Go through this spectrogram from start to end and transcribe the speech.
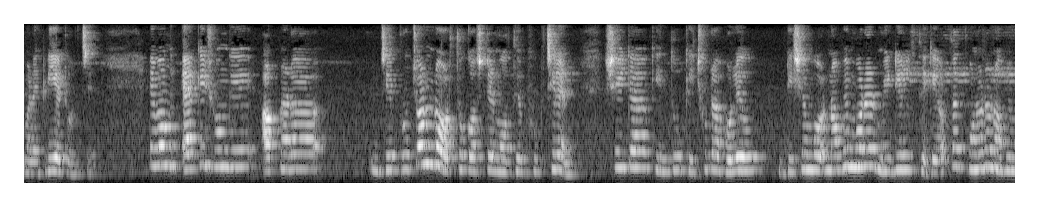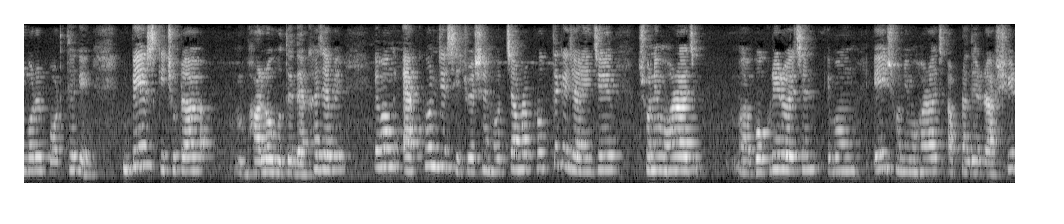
মানে ক্রিয়েট হচ্ছে। এবং একই সঙ্গে আপনারা যে প্রচণ্ড অর্থকষ্টের মধ্যে ভুগছিলেন, সেইটা কিন্তু কিছুটা হলেও ডিসেম্বর, নভেম্বরের মিডিল থেকে, অর্থাৎ পনেরো নভেম্বরের পর থেকে বেশ কিছুটা ভালো হতে দেখা যাবে। এবং এখন যে সিচুয়েশন হচ্ছে, আমরা প্রত্যেকে জানি যে শনি মহারাজ বকরি রয়েছেন এবং এই শনি মহারাজ আপনাদের রাশির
